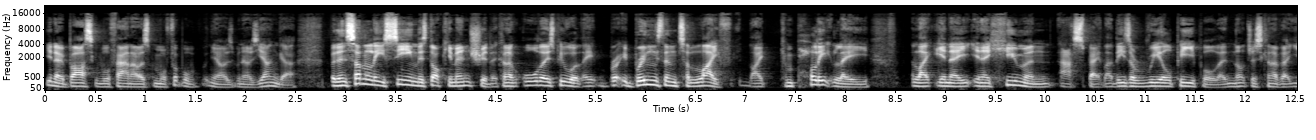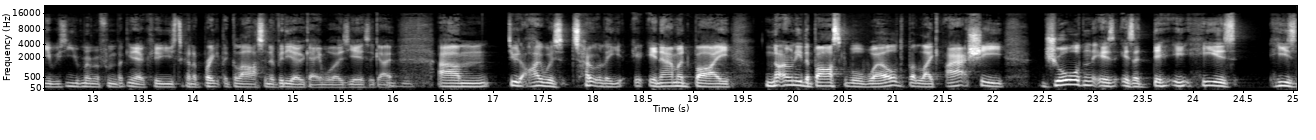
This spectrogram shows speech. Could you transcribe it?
you know basketball fan, I was more football. You know, when I was younger. But then suddenly seeing this documentary that kind of all those people, it, it brings them to life like completely like in a in a human aspect like these are real people and not just kind of like you you remember from you know who used to kind of break the glass in a video game all those years ago um dude i was totally enamored by not only the basketball world but like i actually jordan is is a di- he, is he's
